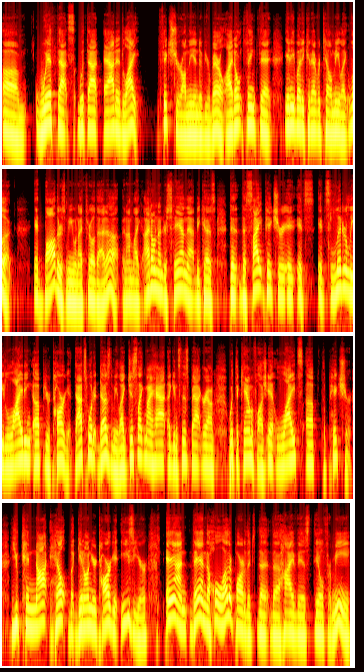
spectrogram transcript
um, with that with that added light fixture on the end of your barrel. I don't think that anybody could ever tell me like, look, it bothers me when I throw that up. And I'm like, I don't understand that because the the sight picture it, it's it's literally lighting up your target. That's what it does to me. Like just like my hat against this background with the camouflage, it lights up the picture. You cannot help but get on your target easier. And then the whole other part of the the, the HiViz deal for me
